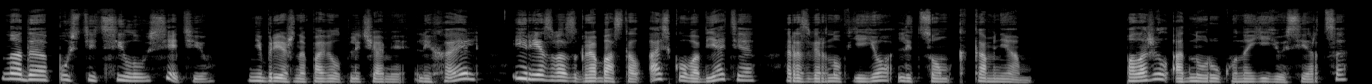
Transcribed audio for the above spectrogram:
Надо пустить силу сетью, небрежно повел плечами Лихаэль и резво сгробастал Аську в объятия, развернув ее лицом к камням. Положил одну руку на ее сердце,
